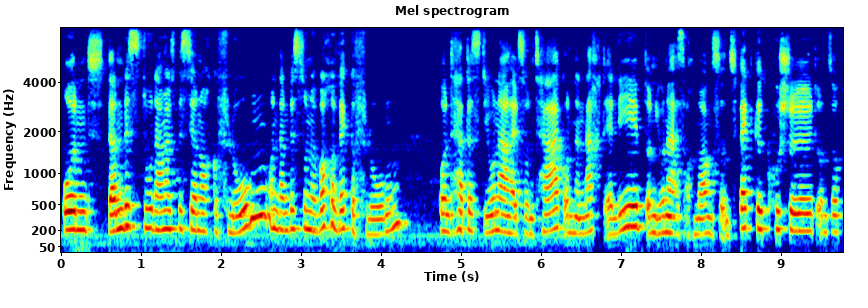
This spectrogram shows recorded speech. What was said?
und dann bist du, damals bist du ja noch geflogen und dann bist du eine Woche weggeflogen und hattest Jona halt so einen Tag und eine Nacht erlebt und Jona ist auch morgens so ins Bett gekuschelt und so.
